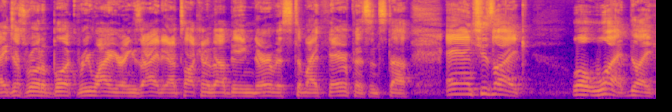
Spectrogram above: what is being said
I just wrote a book, Rewire Your Anxiety. I'm talking about being nervous to my therapist and stuff. And she's like, well, what? Like,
